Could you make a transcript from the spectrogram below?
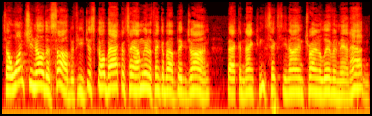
So once you know the sub, if you just go back and say, I'm going to think about Big John back in 1969 trying to live in Manhattan,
